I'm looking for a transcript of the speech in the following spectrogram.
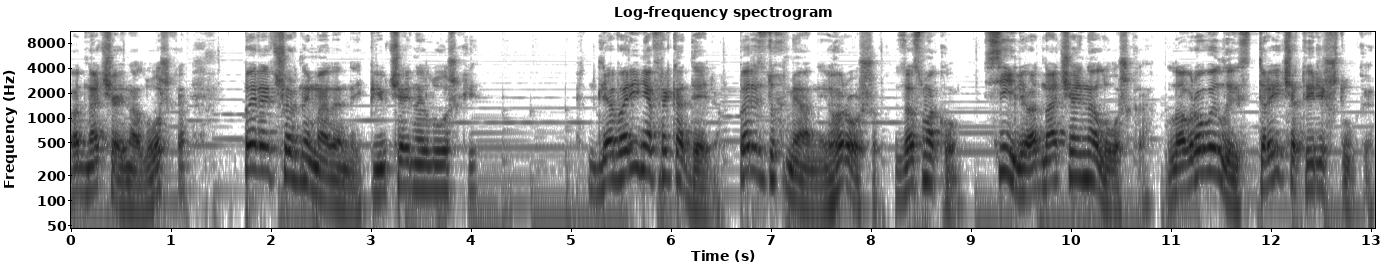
1 чайна ложка, перець чорний мелений пів чайної ложки. Для варіння фрикаделю перець духмяний, горошок за смаком, сіль 1 чайна ложка, лавровий лист 3-4 штуки.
